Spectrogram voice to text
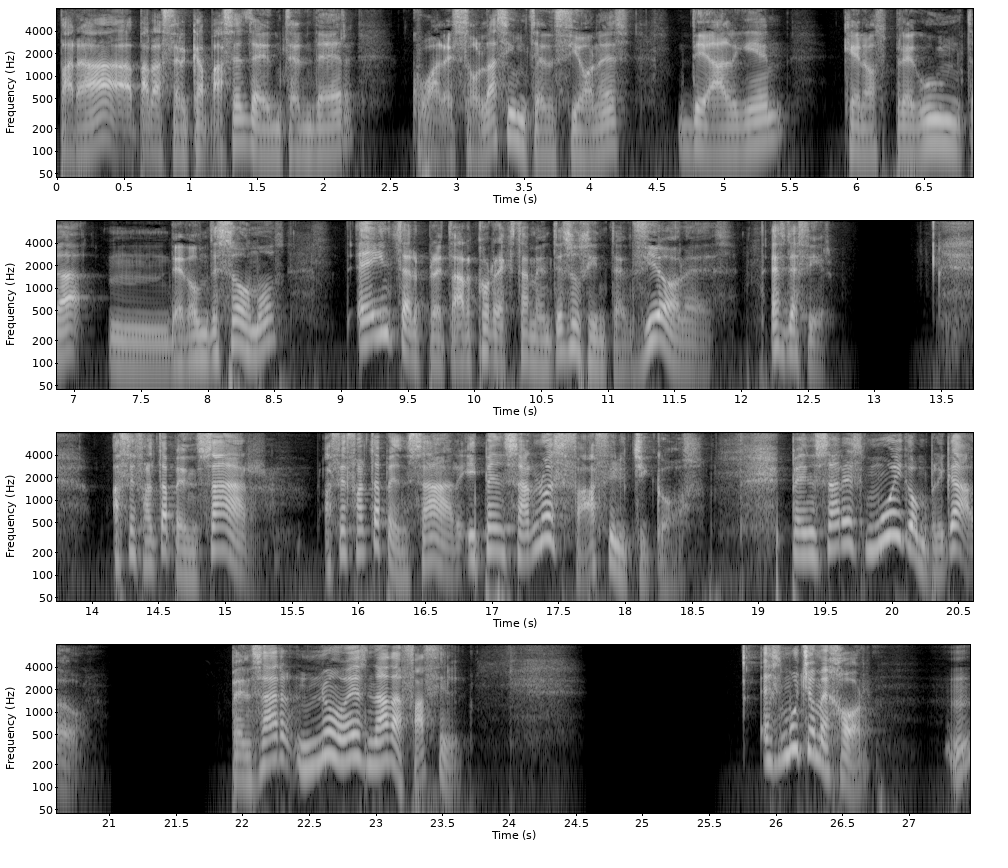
para, para ser capaces de entender cuáles son las intenciones de alguien que nos pregunta mm, de dónde somos e interpretar correctamente sus intenciones. Es decir, hace falta pensar, hace falta pensar, y pensar no es fácil, chicos. Pensar es muy complicado. Pensar no es nada fácil. Es mucho mejor ¿Mm?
